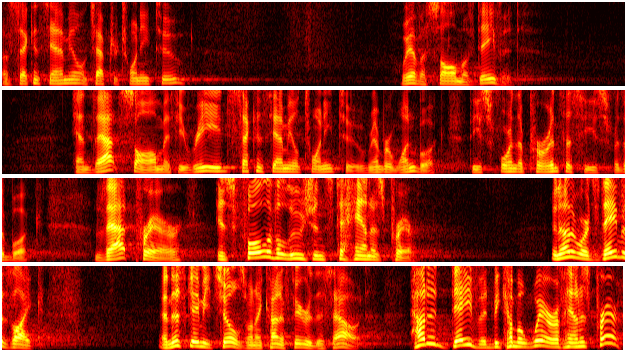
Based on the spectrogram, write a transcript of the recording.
of 2 Samuel chapter 22? We have a psalm of David. And that psalm, if you read 2 Samuel 22, remember one book, these form the parentheses for the book that prayer is full of allusions to Hannah's prayer. In other words, David's like, and this gave me chills when I kind of figured this out. How did David become aware of Hannah's prayer?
